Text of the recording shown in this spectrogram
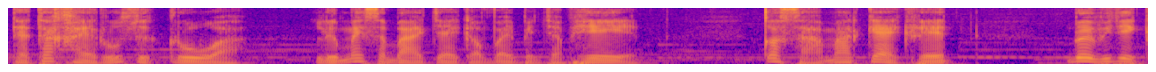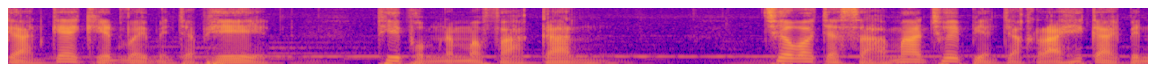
แต่ถ้าใครรู้สึกกลัวหรือไม่สบายใจกับวัยเบญจเพศก็สามารถแก้เคล็ดด้วยวิธีการแก้เคล็ดวัยเบญจเพศที่ผมนำมาฝากกัน เชื่อว่าจะสามารถช่วยเปลี่ยนจากร้ายให้กลายเป็น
